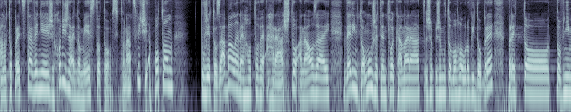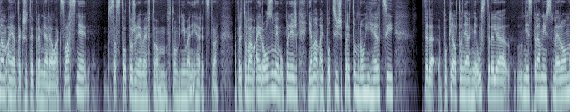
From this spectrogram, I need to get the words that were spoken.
ale to predstavenie je, že chodíš na jedno miesto, to si to nacvičí a potom už je to zabalené, hotové a hráš to a naozaj verím tomu, že ten tvoj kamarát, že, že mu to mohlo urobiť dobre, preto to vnímam aj ja, takže to je pre mňa relax. Vlastne sa stotožňujeme v tom, v tom vnímaní herectva. A preto vám aj rozumiem úplne, že ja mám aj pocit, že preto mnohí herci teda pokiaľ to nejak neustrelia nesprávnym smerom,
